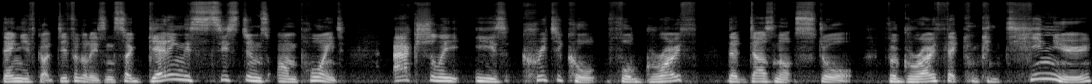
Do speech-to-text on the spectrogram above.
Then you've got difficulties. And so getting this systems on point actually is critical for growth that does not stall, for growth that can continue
